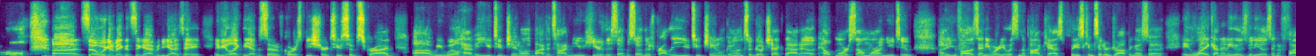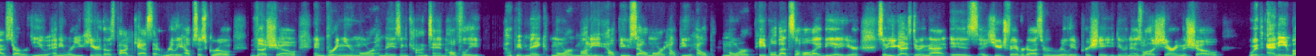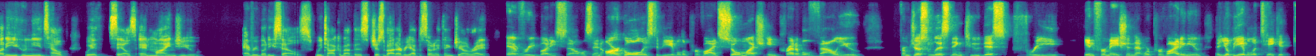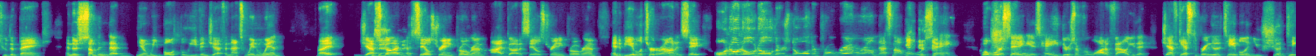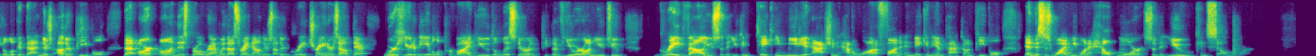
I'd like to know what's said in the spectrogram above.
Uh, so we're going to make this thing happen, you guys. Hey, if you like the episode, of course, be sure to subscribe. Uh, we will have a YouTube channel. By the time you hear this episode, there's probably a YouTube channel going. So go check that out. Help more, sell more on YouTube. Uh, you can follow us anywhere you listen to podcasts. Please consider dropping us a, a like on any of those videos and a five star review anywhere you hear those podcasts. That really helps us grow the show and bring you more amazing content. Hopefully, help you make more money, help you sell more, help you help more people. That's the whole idea here. So, you guys doing that is a huge favor to us, and we really appreciate you doing it, as well as sharing the show with anybody who needs help with sales. And mind you, everybody sells. We talk about this just about every episode, I think, Joe, right? Everybody sells. And our goal is to be able to provide so much incredible value from just listening to this free information that we're providing you that you'll be able to take it to the bank. And there's something that you know we both believe in, Jeff, and that's win-win, right? Jeff's exactly. got a sales training program. I've got a sales training program. And to be able to turn around and say, oh, no, no, no, there's no other program around. That's not what we're saying. What we're saying is, hey, there's a lot of value that Jeff gets to bring to the table, and you should take a look at that. And there's other people that aren't on this program with us right now. And there's other great trainers out there. We're here to be able to provide you, the listener or the, the viewer on YouTube, great value so that you can take immediate action, have a lot of fun, and make an impact on people. And this is why we want to help more so that you can sell more.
